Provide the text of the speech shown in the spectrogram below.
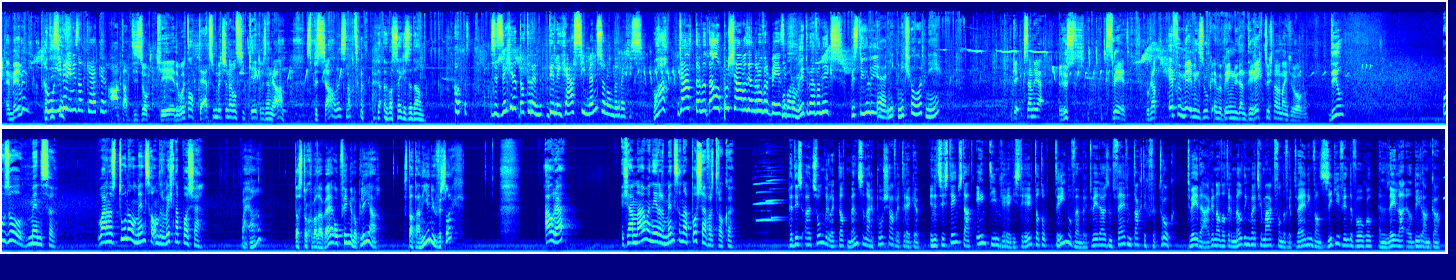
En Merwin? Oh, iedereen is aan het kijken. Ah, dat is oké. Er wordt altijd zo'n beetje naar ons gekeken. We zijn, ja, speciaal, hè, snapt? Ja, en wat zeggen ze dan? Oh, ze zeggen dat er een delegatie mensen onderweg is. Wat? Ja, dat alle Pochanen zijn erover bezig. Maar waarom weten wij van niks? Wisten jullie? Eh, ni- niks gehoord, nee. Oké, Xandria, rustig. Ik zweer het. We gaan even Merwin zoeken en we brengen u dan direct terug naar de mangroven. Deal? Hoezo, mensen? Waren er toen al mensen onderweg naar Posha? Maar ja, dat is toch wat wij opvingen op Lia. Staat dat niet in uw verslag? Aura, ga na wanneer er mensen naar Posha vertrokken. Het is uitzonderlijk dat mensen naar Posha vertrekken. In het systeem staat één team geregistreerd dat op 3 november 2085 vertrok. Twee dagen nadat er melding werd gemaakt van de verdwijning van Ziggy Vindevogel en Leila Elbiranka.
